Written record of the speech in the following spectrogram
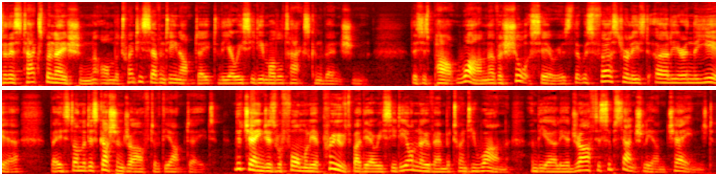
to this taxplanation on the 2017 update to the OECD Model Tax Convention. This is part one of a short series that was first released earlier in the year based on the discussion draft of the update. The changes were formally approved by the OECD on November 21, and the earlier draft is substantially unchanged.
